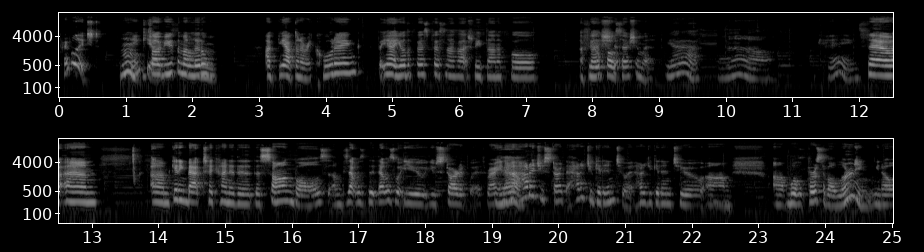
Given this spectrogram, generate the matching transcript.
privileged. Mm. Thank you. So I've used them a little. Mm. I've, yeah, I've done a recording, but yeah, you're the first person I've actually done a full. A full, full Session. with. Yeah. Wow. Okay. So, um, um, getting back to kind of the, the song bowls, because that was the, that was what you you started with, right? And how, Yeah. how did you start that? How did you get into it? How did you get into um, well, first of all, learning, you know,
